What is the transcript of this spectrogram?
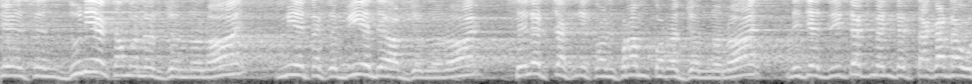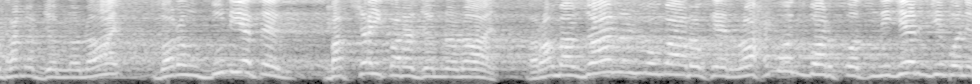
চেয়েছেন, দুনিয়া কামানোর জন্য নয়। মেয়েটাকে বিয়ে দেওয়ার জন্য নয়, ছেলের চাকরি কনফার্ম করার জন্য নয়, নিজের রিটায়ারমেন্টের টাকাটা উঠানোর জন্য নয়, বরং দুনিয়াতে বাদশাহী করার জন্য নয়। রমাজানুল মুবারকের রহমত, বরকত নিজের জীবনে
